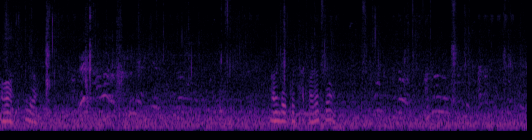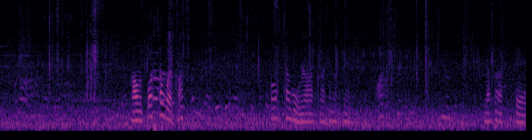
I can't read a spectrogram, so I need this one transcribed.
어, 힘들어. 아, 근데 그거 다 젖었어. 아, 오늘 버스 타고 갈까? 버스 타고 올라갈까 생각해. 나가 그때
